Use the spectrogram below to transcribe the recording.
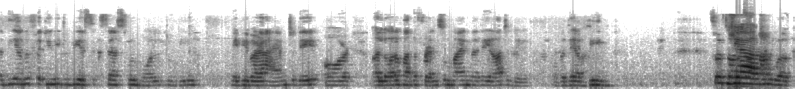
at the end of it, you need to be a successful model to be maybe where I am today, or a lot of other friends of mine where they are today, or where they have been. So it's all Yeah. hard work.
